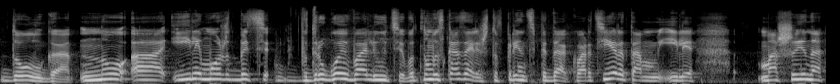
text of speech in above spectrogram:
долго. Ну, а, или, может быть, в другой валюте. Вот, ну, вы сказали, что, в принципе, да, квартира там или машина.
